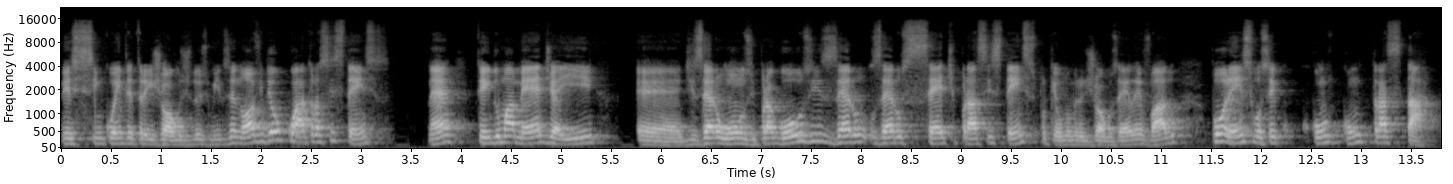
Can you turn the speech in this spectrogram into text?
nesses 53 jogos de 2019 e deu quatro assistências, né? Tendo uma média aí é, de 0,11 para gols e 0,07 para assistências, porque o número de jogos é elevado. Porém, se você contrastar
